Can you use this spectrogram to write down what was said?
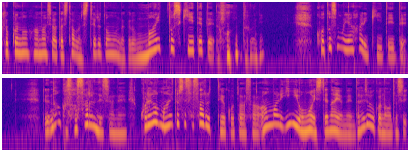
曲の話私多分してると思うんだけど毎年聞いてて 本当に。今年もやはり聞いていて。でなんか刺さるんですよね。これが毎年刺さるっていうことはさあんまりいい思いしてないよね。大丈夫かな私。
